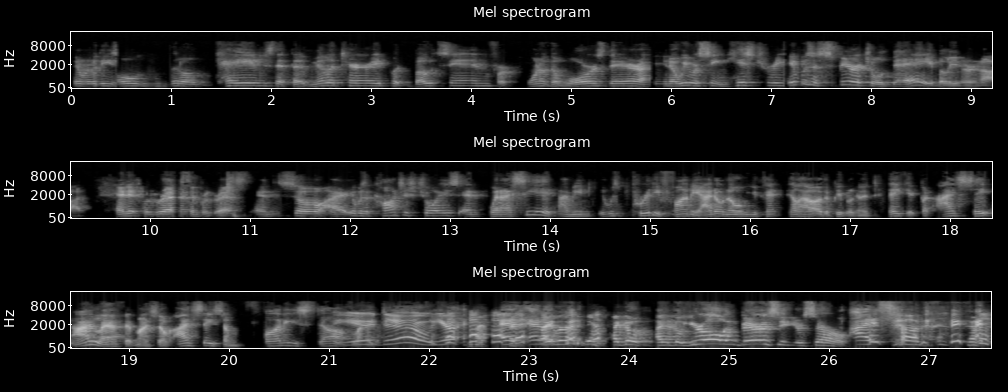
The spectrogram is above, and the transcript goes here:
there were these old little caves that the military put boats in for one of the wars there. You know, we were seeing history. It was a spiritual day, believe it or not and it progressed and progressed. And so I, it was a conscious choice. And when i see it i mean it was pretty funny. I don't know you can't tell how other people are going to take it but i say i laugh at myself. I say some funny stuff You like, do. You're I, and, and I, I, them, I go i go you're all embarrassing yourself I saw that.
